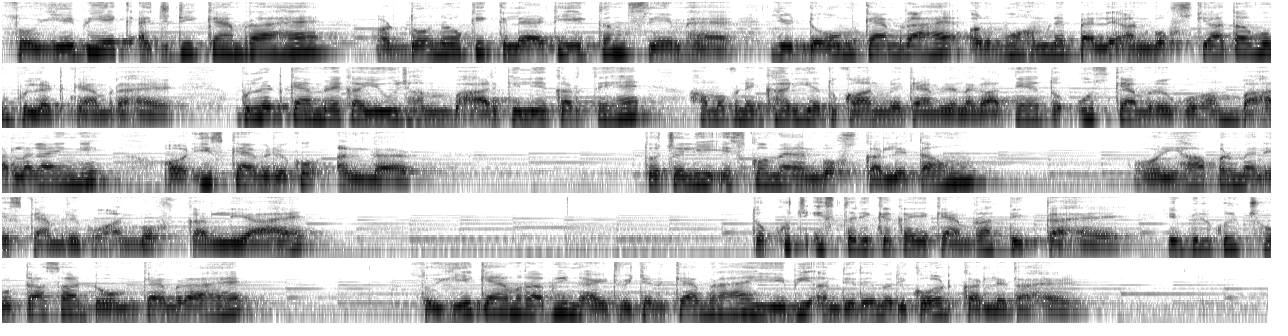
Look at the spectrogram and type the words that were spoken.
सो ये भी एक एचडी कैमरा है और दोनों की क्लैरिटी एकदम सेम है। ये डोम कैमरा है और वो हमने पहले अनबॉक्स किया था, वो बुलेट कैमरा है। बुलेट कैमरे का यूज़ हम बाहर के लिए करते हैं। हम अपने घर या दुकान में कैमरे लगाते हैं तो उस कैमरे को हम बाहर लगाएँगे और इस कैमरे को अंदर। तो चलिए इसको मैं अनबॉक्स कर लेता हूँ और यहाँ पर मैंने इस कैमरे को अनबॉक्स कर लिया है। तो कुछ इस तरीके का ये कैमरा दिखता है। ये बिल्कुल छोटा सा डोम कैमरा है। तो ये कैमरा भी नाइट विजन कैमरा है, ये भी अंधेरे में रिकॉर्ड कर लेता है।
